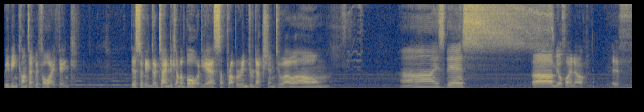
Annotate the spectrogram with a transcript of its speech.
We've been in contact before, I think. This would be a good time to come aboard, yes? A proper introduction to our home. Ah, is this. Um, you'll find out if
